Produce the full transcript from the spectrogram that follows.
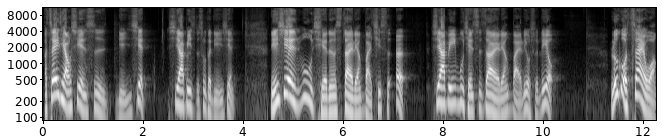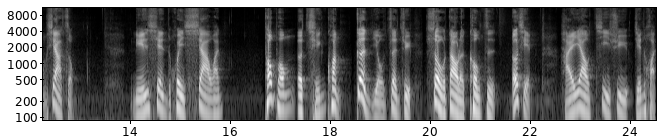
啊，这一条线是年线，CRB 指数的年线，年线目前呢是在两百七十二，CRB 目前是在两百六十六。如果再往下走，年线会下弯，通膨的情况更有证据受到了控制，而且还要继续减缓。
